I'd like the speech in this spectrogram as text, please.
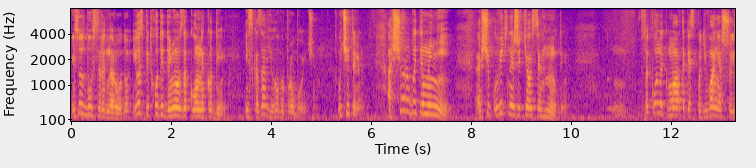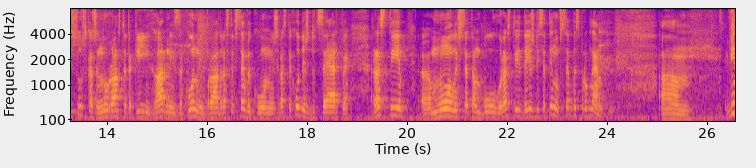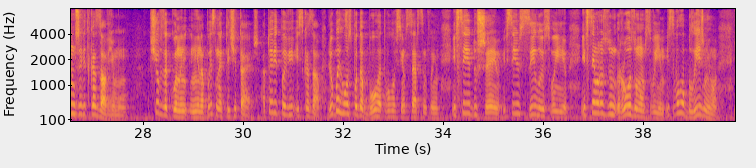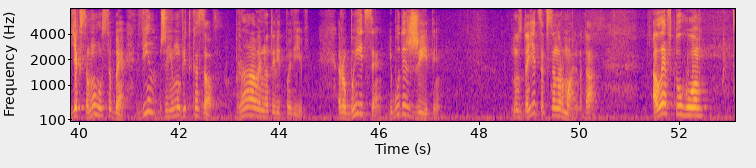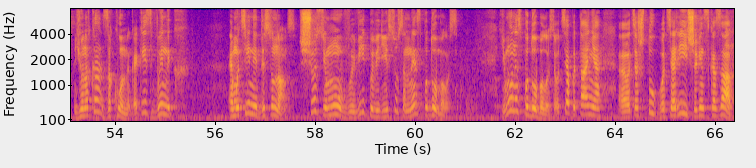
Ісус був серед народу, і ось підходить до нього законник один і сказав його випробуючи: Учителю, а що робити мені, щоб у вічне життя осягнути? Законник мав таке сподівання, що Ісус каже: ну, раз ти такий гарний законний брат, раз ти все виконуєш, раз ти ходиш до церкви, раз ти е, молишся там Богу, раз ти даєш десятину, все без проблем. Він же відказав йому, що в законі написано, як ти читаєш. А той відповів і сказав: Люби Господа Бога Твого всім серцем твоїм, і всією душею, і всією силою своєю, і всім розум, розумом своїм, і свого ближнього, як самого себе. Він же йому відказав: Правильно ти відповів. Роби це і будеш жити. Ну, здається, все нормально, так? Але в того юнака, законника, якийсь виник емоційний дисонанс. Щось йому в відповіді Ісуса не сподобалося. Йому не сподобалося оце питання, е, оця штука, оця річ, що він сказав:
